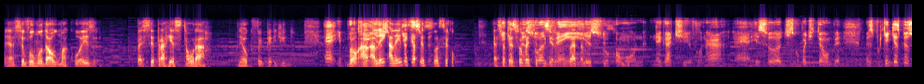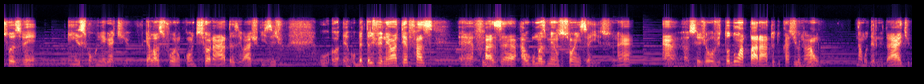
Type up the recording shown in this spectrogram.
né, se eu vou mudar alguma coisa, vai ser para restaurar, né, o que foi perdido. É, Bom, além, isso, além dessa pessoa ser, essa pessoa vai ser primeiro, veem isso como negativo, né? É, isso, desculpa te interromper, mas por que, que as pessoas veem isso como negativo? Porque elas foram condicionadas, eu acho que existe. O, o Betão Juvenel até faz, é, faz a, algumas menções a isso, né? Ah, ou seja, houve todo um aparato educacional. Uhum. Na modernidade,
